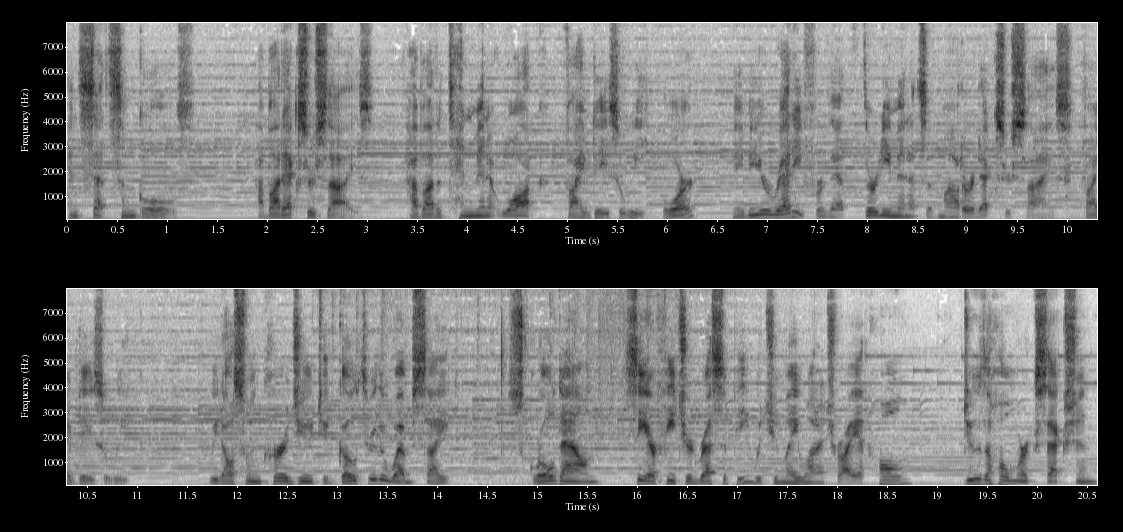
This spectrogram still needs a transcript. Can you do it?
and set some goals. How about exercise? How about a 10 minute walk five days a week? Or maybe you're ready for that 30 minutes of moderate exercise five days a week. We'd also encourage you to go through the website, scroll down, see our featured recipe, which you may want to try at home, do the homework section,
